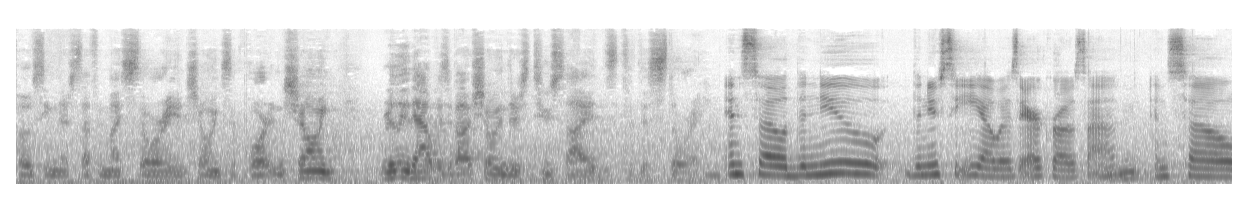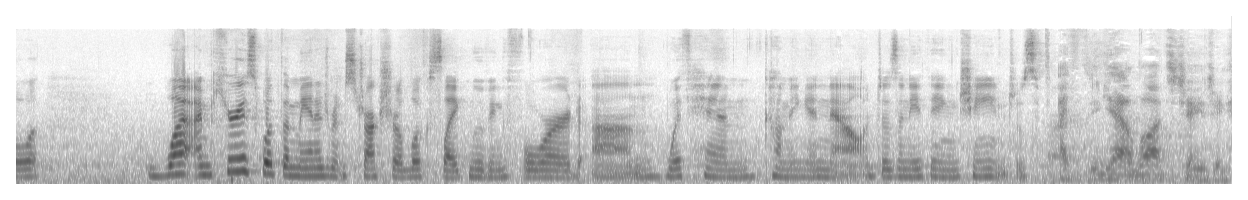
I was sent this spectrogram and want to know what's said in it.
reposting their stuff in my story and showing support and showing really that was about showing there's two sides to this story. And so the new the new CEO is Eric Roza, Mm-hmm. and so what I'm curious what the management structure looks like moving forward um, with him coming in now. Does anything change as far? I th- yeah, a lots changing.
